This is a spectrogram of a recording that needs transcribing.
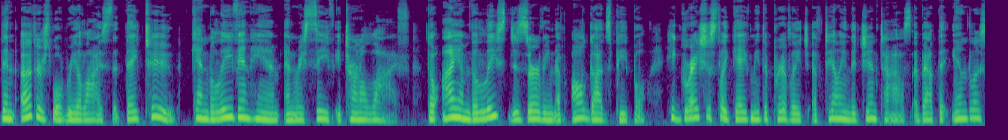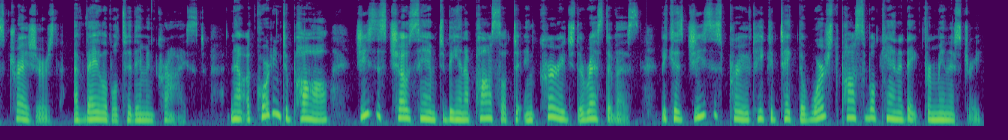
Then others will realize that they too can believe in Him and receive eternal life. Though I am the least deserving of all God's people, He graciously gave me the privilege of telling the Gentiles about the endless treasures available to them in Christ. Now, according to Paul, Jesus chose him to be an apostle to encourage the rest of us because Jesus proved he could take the worst possible candidate for ministry,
